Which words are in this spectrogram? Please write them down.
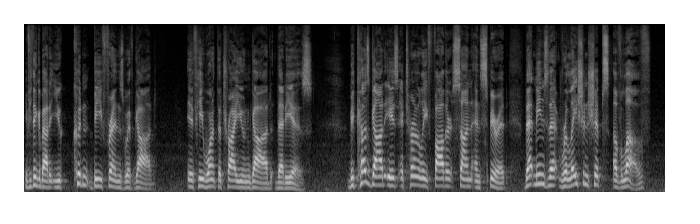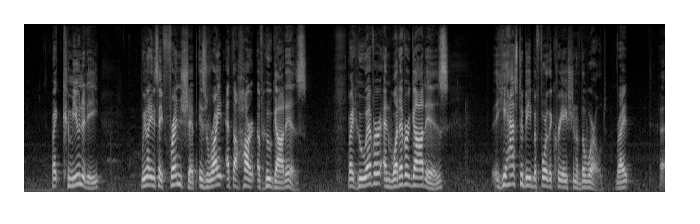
If you think about it, you couldn't be friends with God if he weren't the triune God that he is. Because God is eternally Father, Son, and Spirit, that means that relationships of love, right, community, we might even say friendship, is right at the heart of who God is. Right? Whoever and whatever God is, he has to be before the creation of the world, right? Uh,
